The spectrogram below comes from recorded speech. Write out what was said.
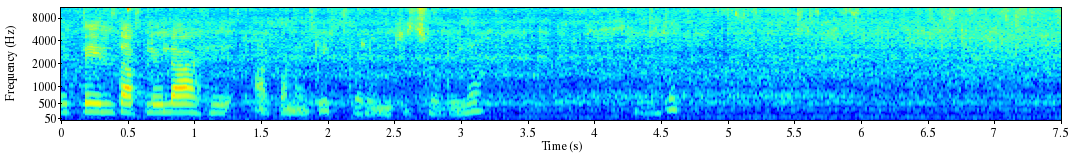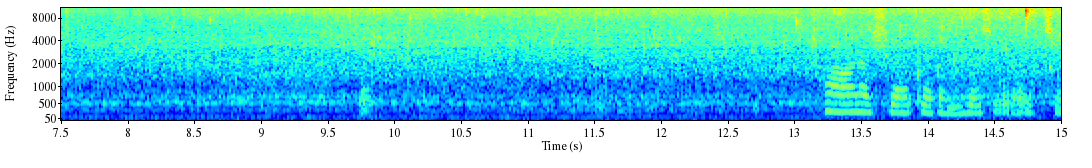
तर तेल तापलेलं आहे. आपण एक एक करंजी सोडूया. छान अशा करंजा सोडायचं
